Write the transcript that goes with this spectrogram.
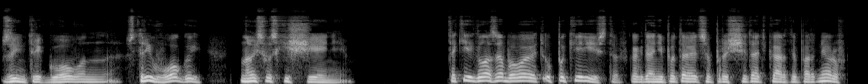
заинтригованно, с тревогой, но и с восхищением. Такие глаза бывают у покеристов, когда они пытаются просчитать карты партнеров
